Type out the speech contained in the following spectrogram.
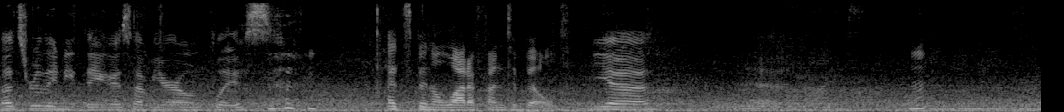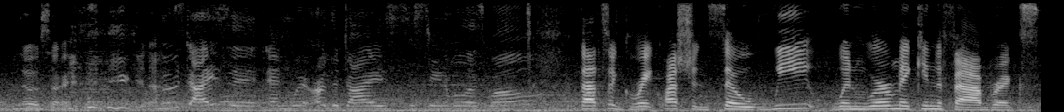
That's really neat that you guys have your own place. It's been a lot of fun to build. yeah. Yeah. Hmm? Oh, sorry. Who dyes it, and where are the dyes sustainable as well? That's a great question. So we, when we're making the fabrics,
